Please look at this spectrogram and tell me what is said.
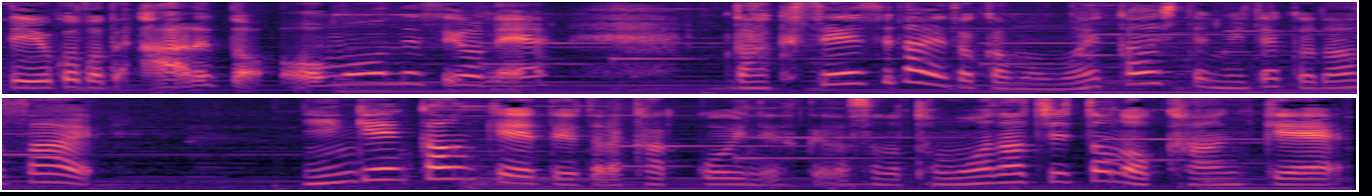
っていうことであると思うんですよね。学生時代とかも思い返してみてください。人間関係って言ったらかっこいいんですけどその友達との関係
